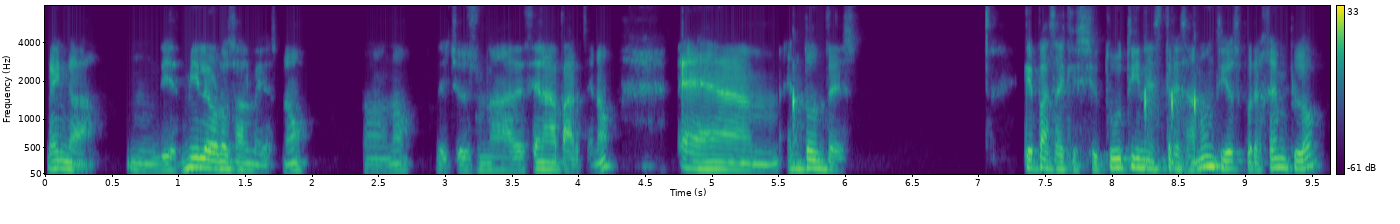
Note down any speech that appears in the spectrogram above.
venga, 10.000 mm, euros al mes, no, no, no, de hecho es una decena aparte, ¿no? Em, entonces, ¿qué pasa? Que si tú tienes tres anuncios, por ejemplo,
